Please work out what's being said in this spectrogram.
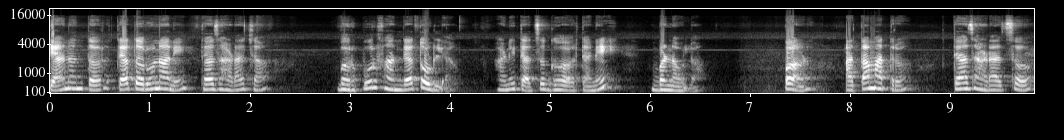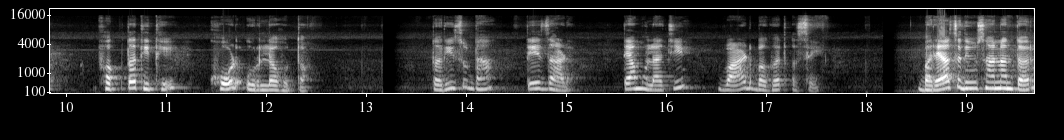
त्यानंतर त्या तरुणाने त्या झाडाच्या भरपूर फांद्या तोडल्या आणि त्याचं घर त्याने बनवलं. पण आता मात्र त्या झाडाचं फक्त तिथे खोड उरलं होतं. तरीसुद्धा ते झाड त्या मुलाची वाट बघत असे. बऱ्याच दिवसानंतर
